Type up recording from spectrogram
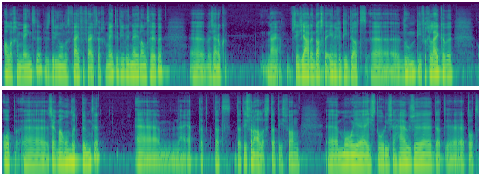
alle gemeenten. Dus 355 gemeenten die we in Nederland hebben. Uh, we zijn ook nou ja, sinds jaar en dag de enige die dat doen. Die vergelijken we op zeg maar 100 punten. Ehm, nou ja, dat, dat, dat is van alles. Dat is van mooie historische huizen dat, tot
